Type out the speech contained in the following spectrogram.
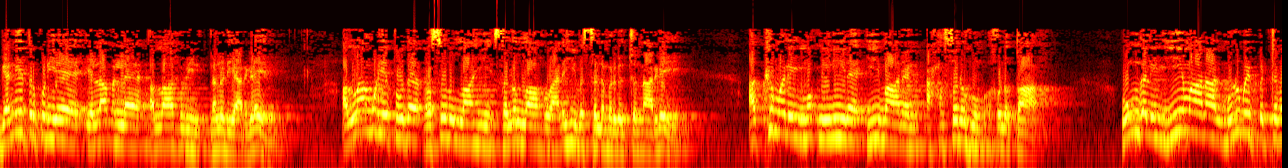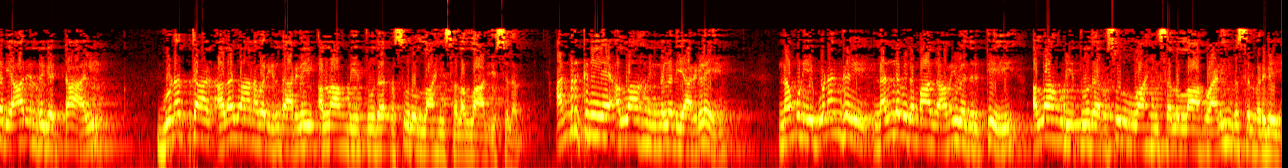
கண்ணியத்திற்குரிய எல்லாமல்ல அல்லாஹுவின் நல்லடியார்களே அல்லாஹுடைய தூதர் ரசூலுல்லாஹி ஸல்லல்லாஹு அலஹி வசல்லம் அவர்கள் சொன்னார்கள் அக்குமலில் முஃமினீன ஈமானன் ஹசனுகும் ஹுலுகா. உங்களில் ஈமானால் முழுமை பெற்றவர் யார் என்று கேட்டால் குணத்தால் அழகானவர் என்றார்கள் அல்லாஹுடைய தூதர் ரசூலுல்லாஹி சல்லா அலைஹி வஸல்லம். அன்றுக்கினிய அல்லாஹுவின் நல்லடியார்களே நம்முடைய குணங்கள் நல்ல விதமாக அமைவதற்கு அல்லாஹ்வுடைய தூதர் ரசூலுல்லாஹி ஸல்லல்லாஹு அலைஹி வசல்வர்கள்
